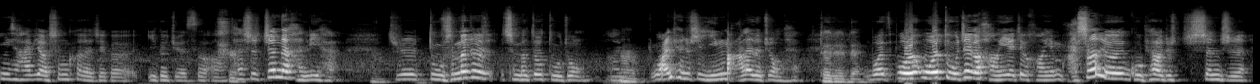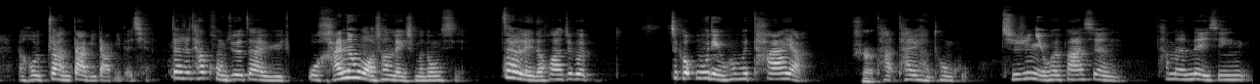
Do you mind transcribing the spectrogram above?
印象还比较深刻的这个一个角色啊，是他是真的很厉害，就是赌什么就什么都赌中啊，完全就是赢麻了的状态。对对对，我我我赌这个行业，这个行业马上就股票就升值，然后赚大笔大笔的钱。但是他恐惧的在于，我还能往上垒什么东西？再垒的话，这个这个屋顶会不会塌呀？是，他他也很痛苦。其实你会发现，他们的内心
